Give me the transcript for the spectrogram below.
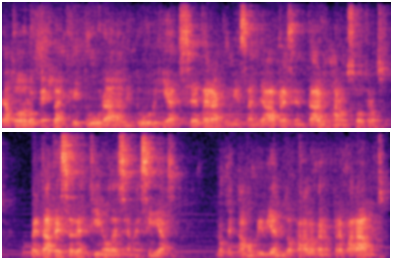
ya todo lo que es la escritura, la liturgia, etcétera, comienzan ya a presentarnos a nosotros, ¿verdad? Ese destino de ese Mesías, lo que estamos viviendo, para lo que nos preparamos.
